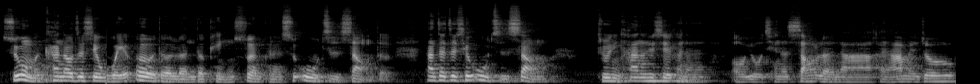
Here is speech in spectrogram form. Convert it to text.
所以我们看到这些为恶的人的平顺，可能是物质上的。那在这些物质上，就是你看到那些可能哦有钱的商人啊，可能他们就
